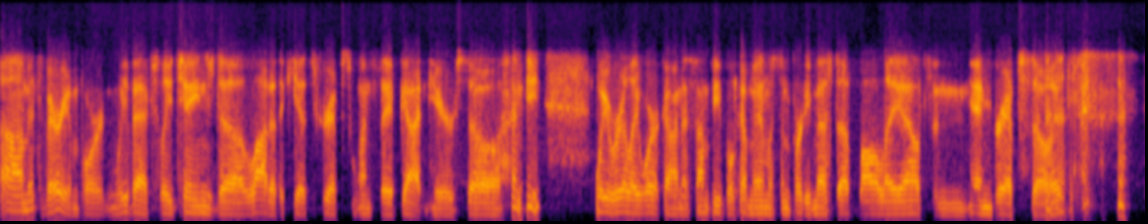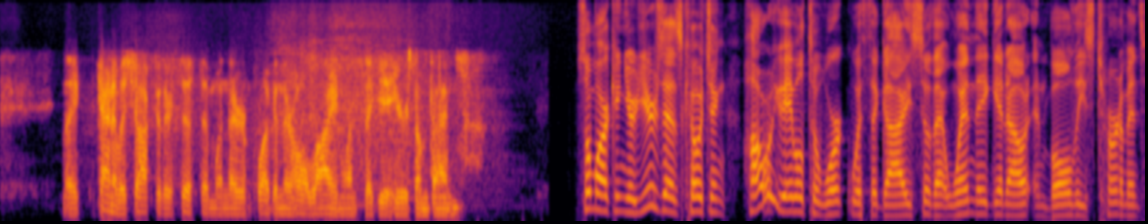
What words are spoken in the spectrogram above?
that? Um, it's very important. We've actually changed a lot of the kids' grips once they've gotten here. So I mean, we really work on it. Some people come in with some pretty messed up ball layouts and and grips, so it's like kind of a shock to their system when they're plugging their whole line once they get here. Sometimes. So, Mark, in your years as coaching, how are you able to work with the guys so that when they get out and bowl these tournaments,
